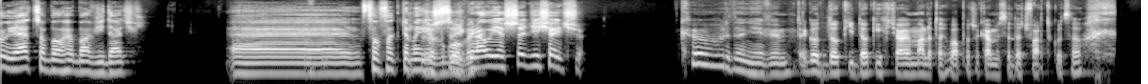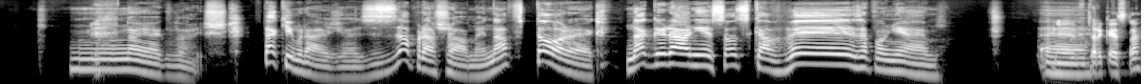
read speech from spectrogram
czuję, co było chyba widać. E, Fufek, ty Że będziesz coś grał jeszcze dzisiaj? Czy... Kurde, nie wiem. Tego Doki Doki chciałem, ale to chyba poczekamy sobie do czwartku, co? Mm, No jak wolisz. W takim razie zapraszamy na wtorek. Nagranie Socka w... zapomniałem. E, Darkesta?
